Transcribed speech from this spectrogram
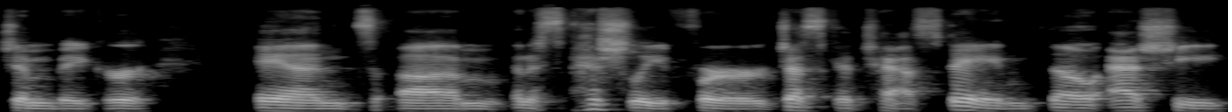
Jim Bakker, and um, and especially for Jessica Chastain. Though as she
